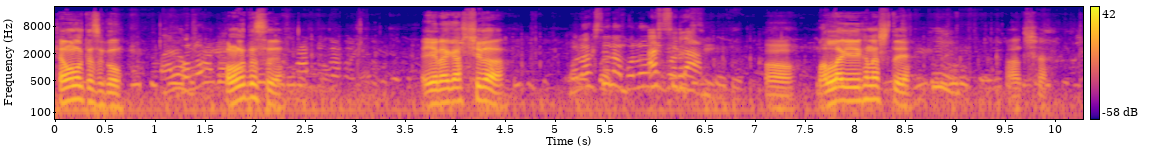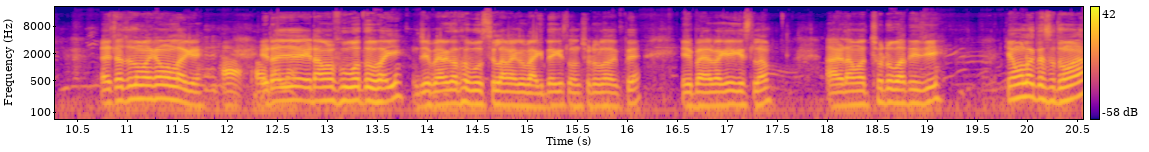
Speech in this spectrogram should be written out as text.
কেমন লাগতেছে কো ভালো লাগতেছে? এর আগে আসছিলা? ও ভালো লাগে এখানে আসতে? আচ্ছা। এই চাচা তোমার কেমন লাগে? এটা যে এটা আমার ফুবতো ভাই যে ভাইয়ের কথা বলছিলাম একবার বাইক দিয়ে গেছিলাম ছোটবেলা থাকতে এই ভাইয়ের বাইকে গেছিলাম। আর এটা আমার ছোট ভাতিজি। কেমন লাগতেছে তোমার?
